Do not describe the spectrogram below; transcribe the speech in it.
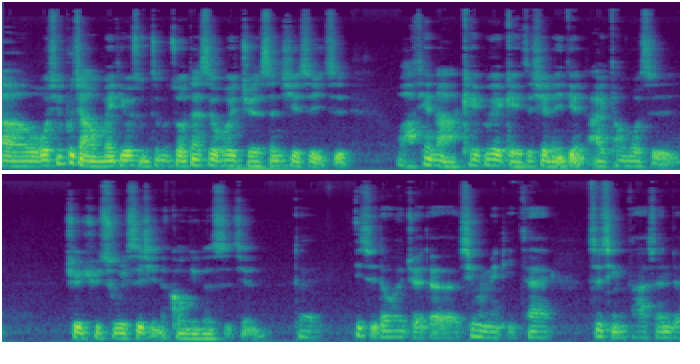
呃，我先不讲我媒体为什么这么做，但是我会觉得生气的事情是，哇，天哪，可以不可以给这些人一点哀痛，或是去去处理事情的空间跟时间？对，一直都会觉得新闻媒体在事情发生的。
